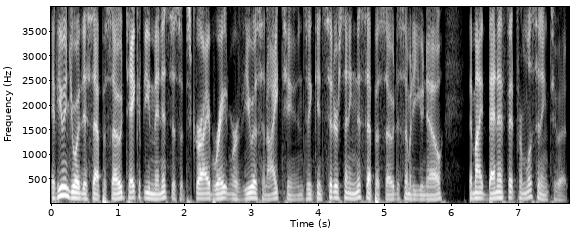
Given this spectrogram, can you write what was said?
If you enjoyed this episode, take a few minutes to subscribe, rate, and review us on iTunes, and consider sending this episode to somebody you know that might benefit from listening to it.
